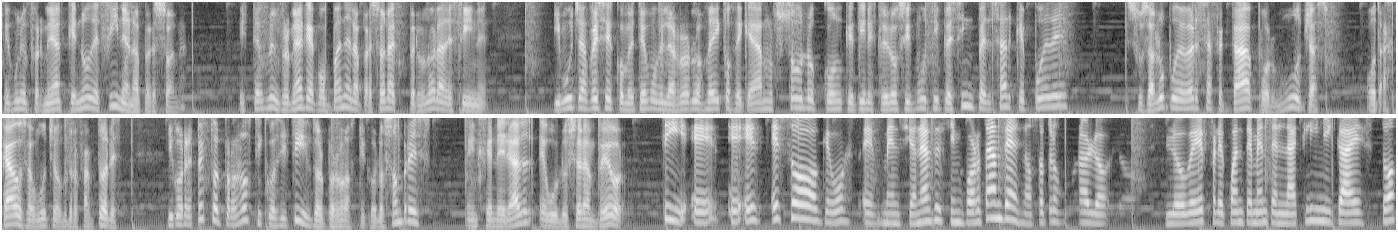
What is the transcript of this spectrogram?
es una enfermedad que no define a la persona. Esta es una enfermedad que acompaña a la persona, pero no la define. Y muchas veces cometemos el error los médicos de quedarnos solo con que tiene esclerosis múltiple sin pensar que puede, su salud puede verse afectada por muchas otras causas, muchos otros factores. Y con respecto al pronóstico, es distinto el pronóstico. Los hombres en general evolucionan peor. Sí, eh, eh, eso que vos eh, mencionás es importante. Nosotros uno lo, ve frecuentemente en la clínica esto.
